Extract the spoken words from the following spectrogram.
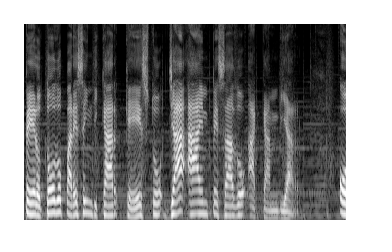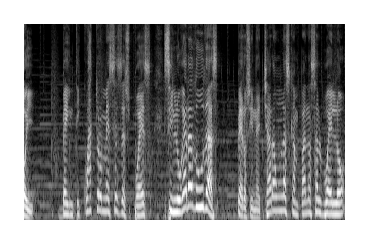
pero todo parece indicar que esto ya ha empezado a cambiar. Hoy, 24 meses después, sin lugar a dudas, pero sin echar aún las campanas al vuelo,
